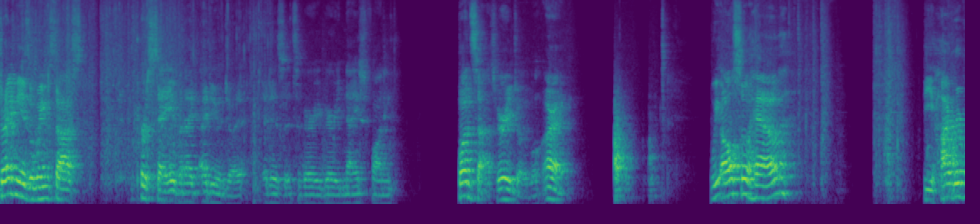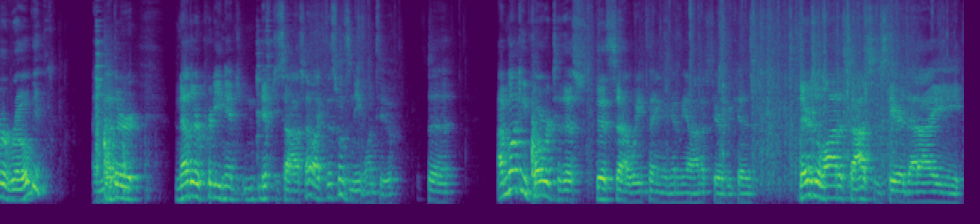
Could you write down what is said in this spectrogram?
strike me as a wing sauce per se, but I, I do enjoy it. It is it's a very very nice fun fun sauce, very enjoyable. All right. We also have the High River Rogue, another another pretty nifty sauce. I like this one's a neat one too. It's a I'm looking forward to this this uh, thing. I'm gonna be honest here because there's a lot of sauces here that I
